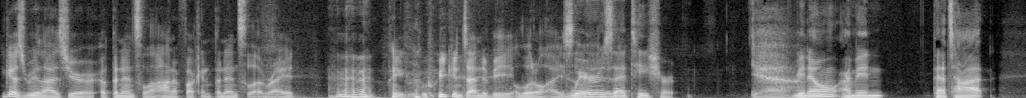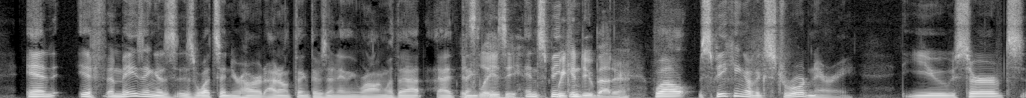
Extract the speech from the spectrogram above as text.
"You guys realize you're a peninsula on a fucking peninsula, right? Like, we can tend to be a little isolated." Where is that t-shirt? Yeah. You know, I mean, that's hot. And if amazing is, is what's in your heart, I don't think there's anything wrong with that. I think It's lazy. And we can do better. well, speaking of extraordinary, you served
